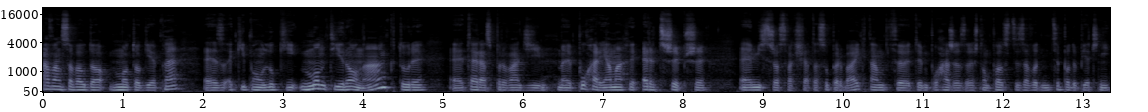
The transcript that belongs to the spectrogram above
awansował do MotoGP e, z ekipą Luki Montirona, który e, teraz prowadzi e, Puchar Yamaha R3 przy Mistrzostwach Świata Superbike. Tam w tym pucharze zresztą polscy zawodnicy podopieczni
